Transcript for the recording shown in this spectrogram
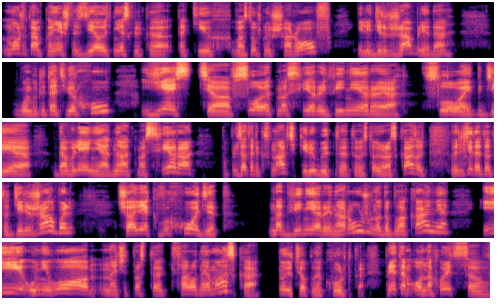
Можно там, конечно, сделать несколько таких воздушных шаров или дирижаблей, да, он будет летать вверху. Есть э, в слое атмосферы Венеры слой, где давление одна атмосфера. Популяризаторы космонавтики любят эту историю рассказывать. Летит этот дирижабль, человек выходит над Венерой наружу, над облаками, и у него, значит, просто кислородная маска, ну и теплая куртка. При этом он находится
